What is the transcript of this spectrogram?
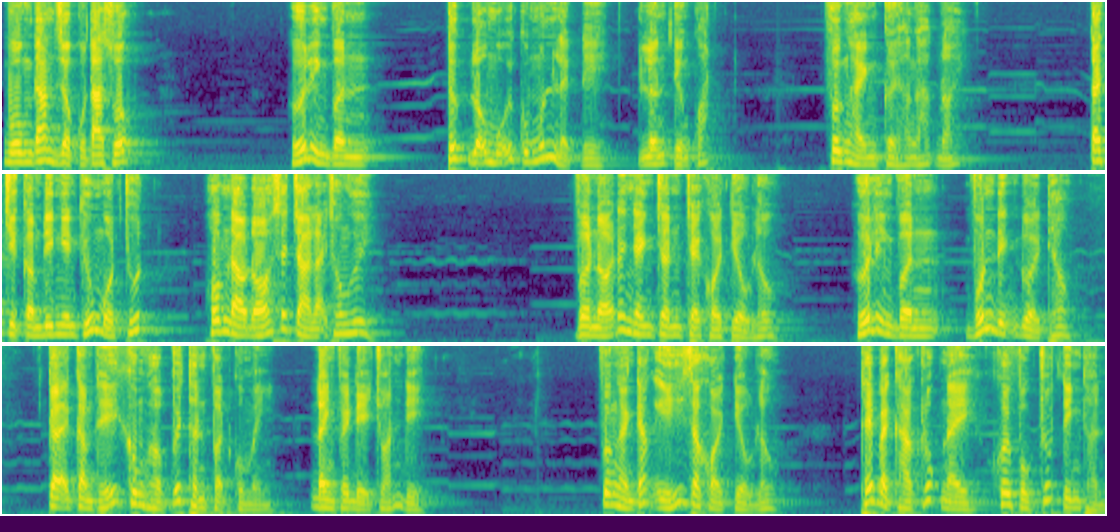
Buông đan dược của ta xuống. Hứa Linh Vân Tức lỗ mũi cũng muốn lệch đi, Lớn tiếng quát. Phương Hành cười hăng hắc nói, Ta chỉ cầm đi nghiên cứu một chút, Hôm nào đó sẽ trả lại cho ngươi. Vừa nói đã nhanh chân chạy khỏi tiểu lâu, Hứa Linh Vân vốn định đuổi theo, Lại cảm thấy không hợp với thân phận của mình, Đành phải để choán đi. Phương Hành đắc ý ra khỏi tiểu lâu. Thấy Bạch Hạc lúc này khôi phục chút tinh thần,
